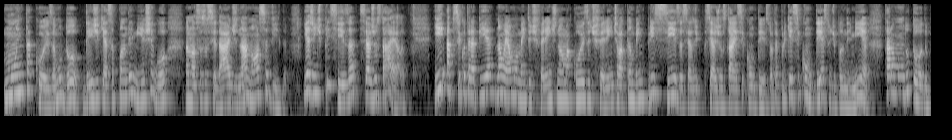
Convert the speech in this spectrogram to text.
muita coisa mudou desde que essa pandemia chegou na nossa sociedade, na nossa vida. E a gente precisa se ajustar a ela. E a psicoterapia não é um momento diferente, não é uma coisa diferente, ela também precisa se ajustar a esse contexto. Até porque esse contexto de pandemia está no mundo todo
